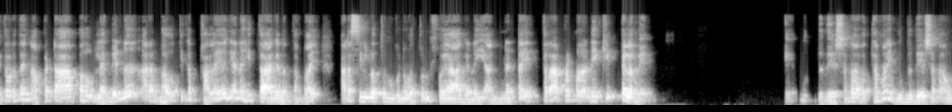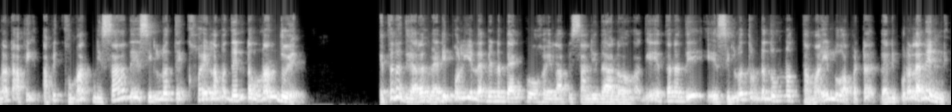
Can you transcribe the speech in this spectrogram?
එතකොට දැන් අපට ආපහු ලැබෙන අර භෞතික ඵලය ගැන හිතාගෙන තමයි අර සිල්වතුන් ගුණවතුන් හොයාගෙන යන්නට එක්තරා ප්‍රමාණයකින් පෙළඹෙන්නේ. ඒ බුද්ධ දේශනාව තමයි බුද්ධ දේශනාව වුණාට අපි අපි කුමක් නිසාද සිල්වතෙක් හොයලම දෙන්න උනන්දු වෙන්නේ? එතනදී අර වැඩි පොලිය ලැබෙන බැංකුව හොයලා අපි සල්ලි දානවා වගේ එතනදී ඒ සිල්වතුන්ට දුන්නොත් තමයිලු අපට වැඩිපුර ලැබෙන්නේ.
